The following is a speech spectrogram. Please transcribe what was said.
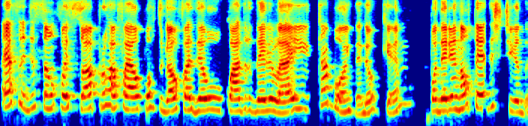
essa edição foi só pro Rafael Portugal fazer o quadro dele lá e acabou, entendeu? Porque poderia não ter existido.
